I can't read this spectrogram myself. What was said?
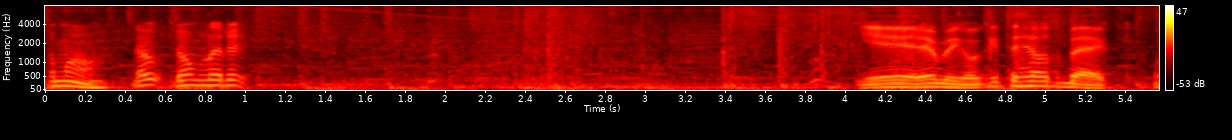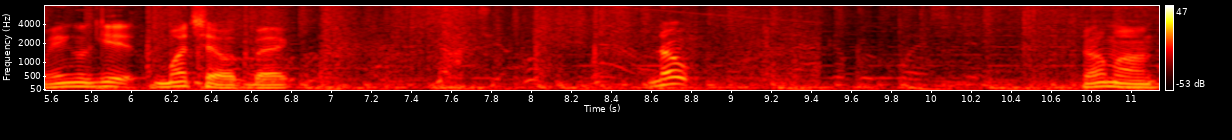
Come on. Nope. Don't let it. Yeah, there we go. Get the health back. We ain't gonna get much health back. Nope. Come on.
